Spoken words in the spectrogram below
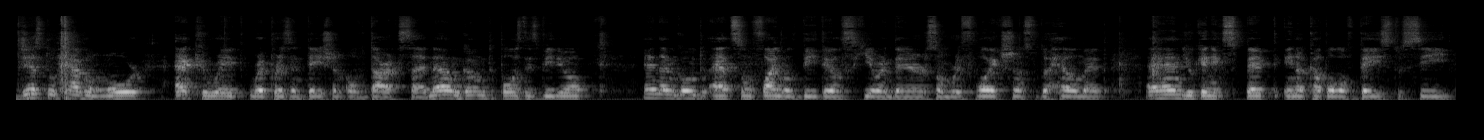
just to have a more accurate representation of Darkseid. Now i'm going to pause this video and i'm going to add some final details here and there some reflections to the helmet. And you can expect in a couple of days to see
